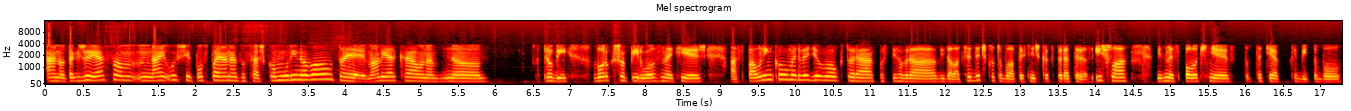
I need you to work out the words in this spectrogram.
Áno, takže ja som najúžšie pospájaná so Saškou Murinovou, to je maliarka, ona no, robí workshopy rôzne tiež a s Paulinkou Medvedovou, ktorá, ako si hovorila, vydala CD, to bola pesnička, ktorá teraz išla. My sme spoločne, v podstate, keby to bol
